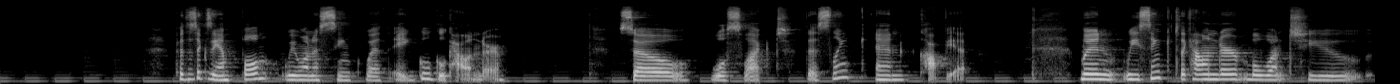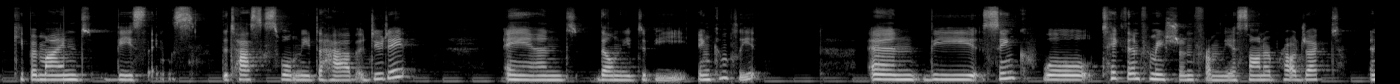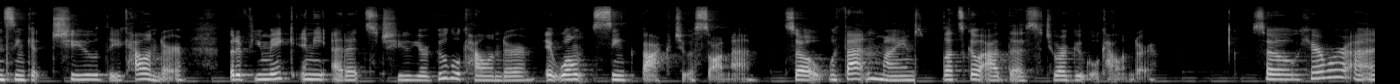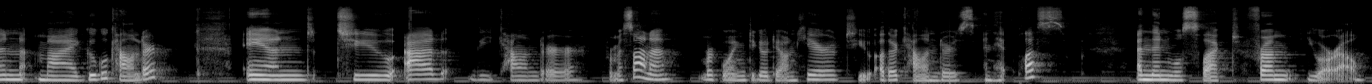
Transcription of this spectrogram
For this example, we want to sync with a Google Calendar. So we'll select this link and copy it. When we sync to the calendar, we'll want to keep in mind these things. The tasks will need to have a due date and they'll need to be incomplete. And the sync will take the information from the Asana project and sync it to the calendar. But if you make any edits to your Google Calendar, it won't sync back to Asana. So, with that in mind, let's go add this to our Google Calendar. So, here we're in my Google Calendar. And to add the calendar from Asana, we're going to go down here to Other Calendars and hit plus, and then we'll select from URL.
